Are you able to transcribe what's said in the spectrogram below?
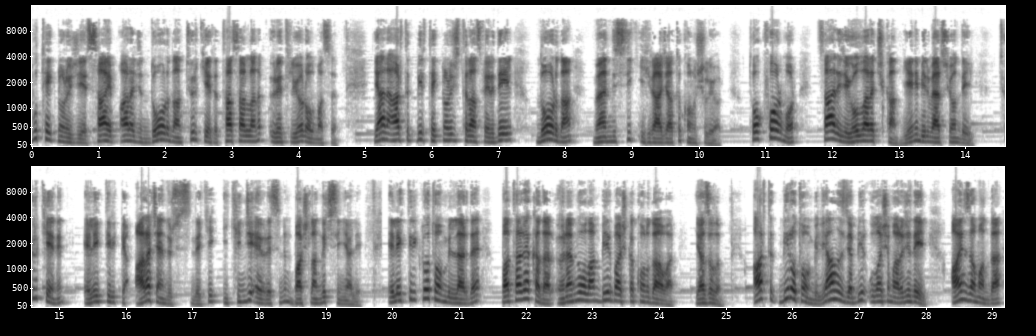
bu teknolojiye sahip aracın doğrudan Türkiye'de tasarlanıp üretiliyor olması. Yani artık bir teknoloji transferi değil, doğrudan mühendislik ihracatı konuşuluyor. TOG Formor sadece yollara çıkan yeni bir versiyon değil. Türkiye'nin elektrikli araç endüstrisindeki ikinci evresinin başlangıç sinyali. Elektrikli otomobillerde batarya kadar önemli olan bir başka konu daha var. Yazılım. Artık bir otomobil yalnızca bir ulaşım aracı değil, aynı zamanda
